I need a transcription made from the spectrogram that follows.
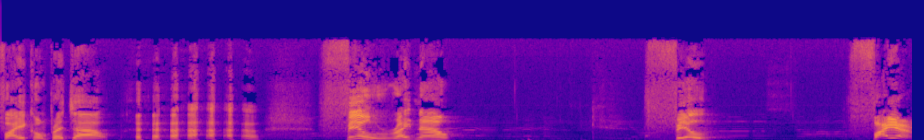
ไฟของพระเจ้า fill right now fill fire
